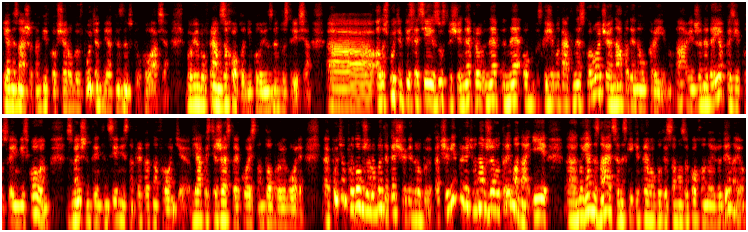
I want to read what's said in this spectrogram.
Я не знаю, що там Вітков ще робив Путін, як він з ним спілкувався, бо він був прям захоплений, коли він з ним зустрівся. Е, Але ж Путін після цієї зустрічі не не, не скажімо так, не скорочує напади на Україну. Да? Він же не дає вказівку своїм військовим зменшити інтенсивність, наприклад, на фронті в якості жесту якоїсь там доброї волі. Е, Путін продовжує робити те, що він робив. Так що відповідь вона вже отримана, і е, ну я не знаю, це наскільки треба бути самозакоханою людиною е,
